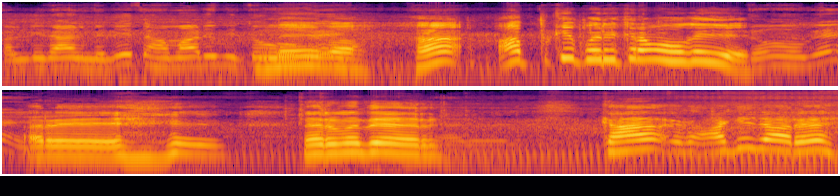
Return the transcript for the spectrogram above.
पल्लीदान मिले तो हमारे भी दो हो नहीं गए। वाह। हाँ आपकी परिक्रमा हो गई है दो हो गए। अरे नर्मदेर कहाँ आगे जा रहे हैं?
